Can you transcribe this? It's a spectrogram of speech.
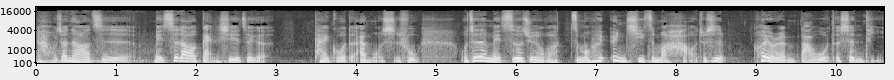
啊，我真的要是每次都要感谢这个泰国的按摩师傅。我真的每次都觉得哇，怎么会运气这么好？就是会有人把我的身体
